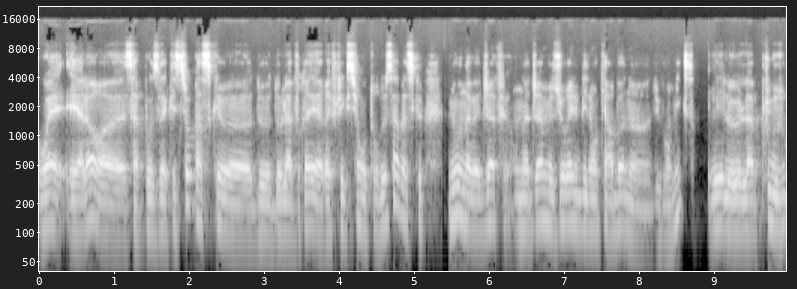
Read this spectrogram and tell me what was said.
Ouais, et alors euh, ça pose la question parce que euh, de, de la vraie réflexion autour de ça, parce que nous on avait déjà fait, on a déjà mesuré le bilan carbone euh, du Grand Mix et le, la plus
